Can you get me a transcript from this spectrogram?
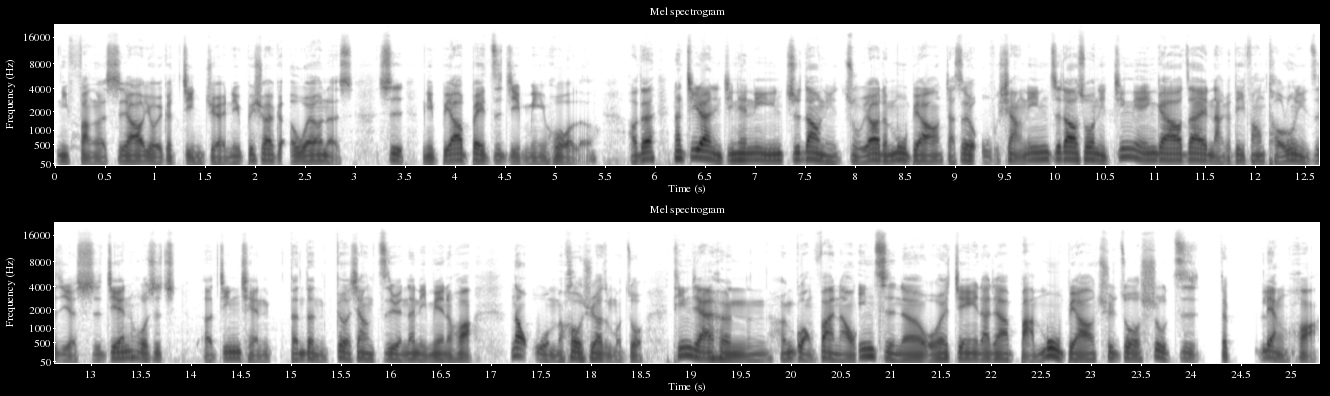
你反而是要有一个警觉，你必须要一个 awareness，是你不要被自己迷惑了。好的，那既然你今天你已经知道你主要的目标，假设有五项，你已经知道说你今年应该要在哪个地方投入你自己的时间，或是呃金钱等等各项资源在里面的话，那我们后续要怎么做？听起来很很广泛啊，因此呢，我会建议大家把目标去做数字的量化。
